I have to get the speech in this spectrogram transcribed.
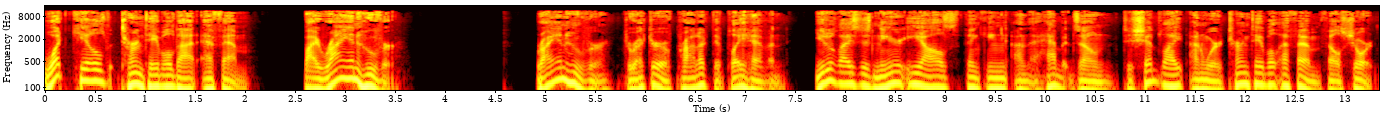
What Killed Turntable.fm by Ryan Hoover. Ryan Hoover, director of product at PlayHaven, utilizes Nir Eyal's thinking on the habit zone to shed light on where Turntable FM fell short.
